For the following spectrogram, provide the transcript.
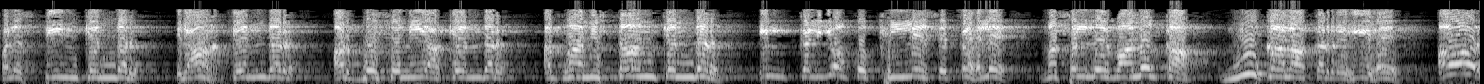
فلسطین کے اندر، عراق کے اندر اور بوسنیا کے اندر، افغانستان کے اندر ان کلیوں کو کھلنے سے پہلے مسلے والوں کا منہ کالا کر رہی ہے؟ اور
